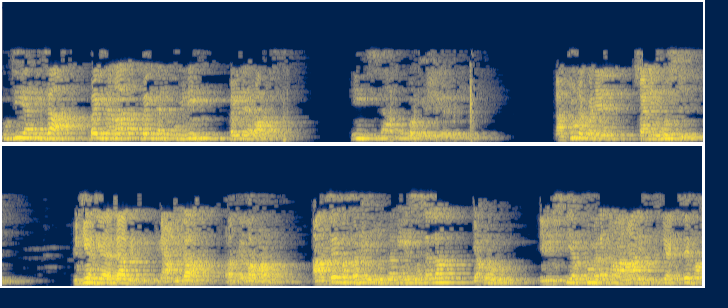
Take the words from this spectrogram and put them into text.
kutia nizaa baina mana baina almu'minin baina ya watu hii silaha kubwa na mtume kwenye sahihi muslim pitia njia ya Jabir bin Abdullah radhiallahu anhu anasema sami'tu nabii alaihi wasallam yaqulu ilimsikia mtume rehma na amani kumsikia akisema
